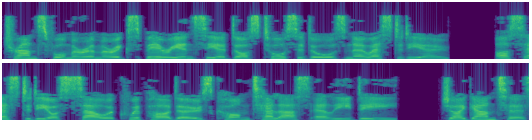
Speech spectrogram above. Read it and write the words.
Transformaram a experiência dos torcedores no estudio. Os estudios são equipados com telas LED. Gigantes,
